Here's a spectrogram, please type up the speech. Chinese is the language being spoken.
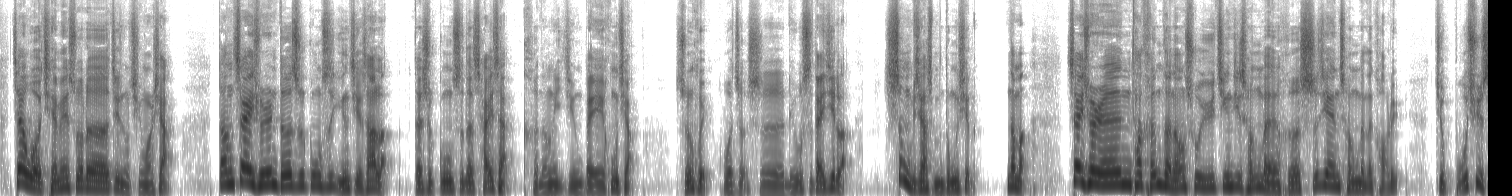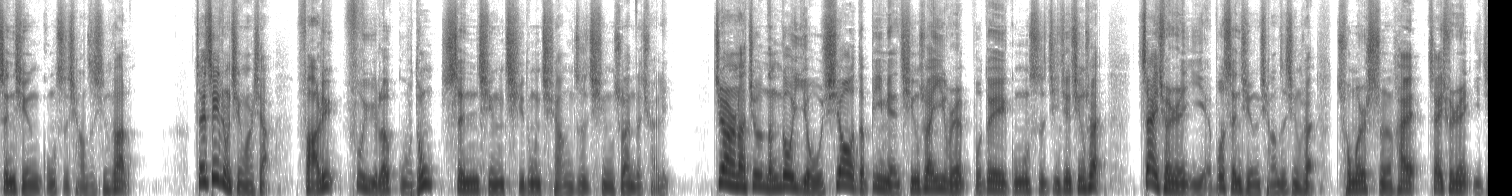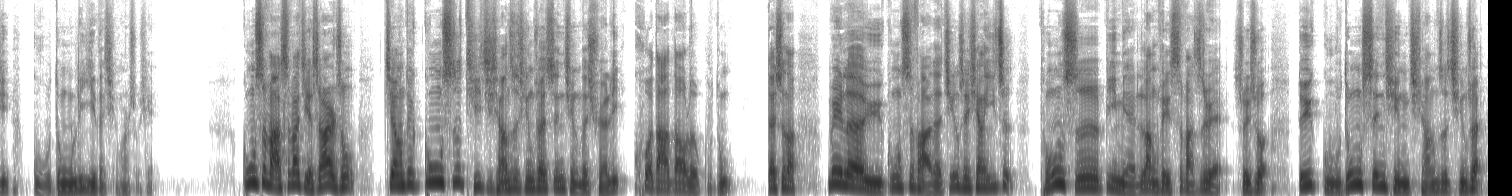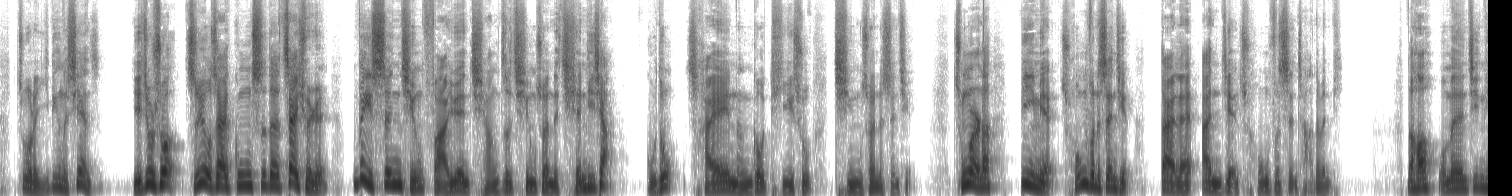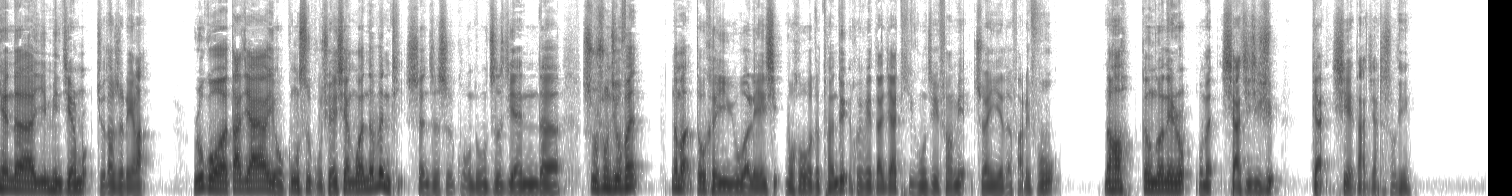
在我前面说的这种情况下，当债权人得知公司已经解散了，但是公司的财产可能已经被哄抢、损毁或者是流失殆尽了，剩不下什么东西了，那么。债权人他很可能出于经济成本和时间成本的考虑，就不去申请公司强制清算了。在这种情况下，法律赋予了股东申请启动强制清算的权利，这样呢就能够有效的避免清算义务人不对公司进行清算，债权人也不申请强制清算，从而损害债权人以及股东利益的情况出现。公司法司法解释二中将对公司提起强制清算申请的权利扩大到了股东。但是呢，为了与公司法的精神相一致，同时避免浪费司法资源，所以说对于股东申请强制清算做了一定的限制。也就是说，只有在公司的债权人未申请法院强制清算的前提下，股东才能够提出清算的申请，从而呢避免重复的申请带来案件重复审查的问题。那好，我们今天的音频节目就到这里了。如果大家有公司股权相关的问题，甚至是股东之间的诉讼纠纷，那么都可以与我联系，我和我的团队会为大家提供这方面专业的法律服务。那好，更多内容我们下期继续，感谢大家的收听。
